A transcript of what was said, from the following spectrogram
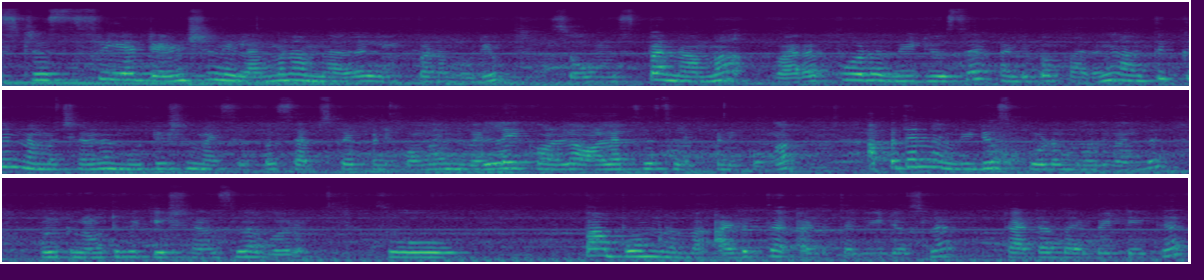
ஸ்ட்ரெஸ் ஃப்ரீயாக டென்ஷன் இல்லாமல் நம்மளால் லீட் பண்ண முடியும். ஸோ மிஸ் பண்ணாமல் வரப்போகிற வீடியோஸை கண்டிப்பாக பாருங்கள் அதுக்கு நம்ம சேனல் மோட்டிவேஷன் மைசெல்ஃபை சப்ஸ்கிரைப் பண்ணிக்கோங்க. அந்த வெள் ஐக்கானில் ஆல் ஆப்ஷன் செலக்ட் பண்ணிக்கோங்க. அப்போ தான் நான் வீடியோஸ் போடும்போது வந்து உங்களுக்கு நோட்டிஃபிகேஷன்ஸில் வரும். ஸோ பார்ப்போம் நம்ம அடுத்த அடுத்த வீடியோஸில் டாட்டா பை பை டேக்கர்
